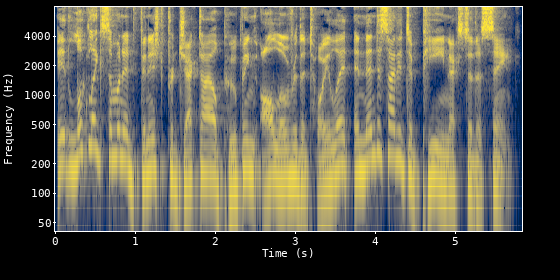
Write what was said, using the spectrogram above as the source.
It looked like someone had finished projectile pooping all over the toilet and then decided to pee next to the sink.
